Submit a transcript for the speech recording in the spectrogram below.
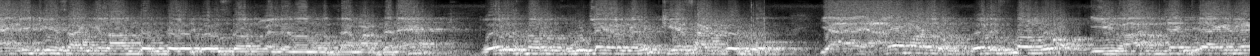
ಯಾಕೆ ಕೇಸ್ ಹಾಕಿಲ್ಲ ಅಂತ ಹೇಳಿ ಪೊಲೀಸ್ನವ್ರ ಮೇಲೆ ನಾನು ಒತ್ತಾಯ ಮಾಡ್ತೇನೆ. ಪೊಲೀಸ್ನವರು ಕೂಡಲೇ ಇವ್ರ ಮೇಲೆ ಕೇಸ್ ಹಾಕ್ಬೇಕು. ಯಾರೇ ಮಾಡೋದು ಪೊಲೀಸ್ನವರು ಈ ರಾಜ್ಯಕ್ಕೆ ಆಗಿರ್ಲಿ,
